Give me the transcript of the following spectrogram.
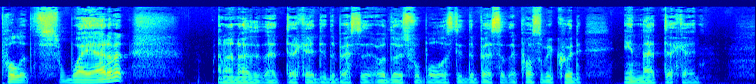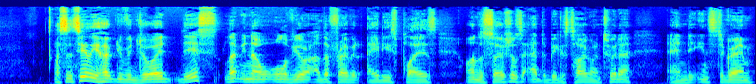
pull its way out of it. And I know that that decade did the best, or those footballers did the best that they possibly could in that decade. I sincerely hope you've enjoyed this. Let me know all of your other favourite 80s players on the socials at The Biggest Tiger on Twitter and Instagram.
